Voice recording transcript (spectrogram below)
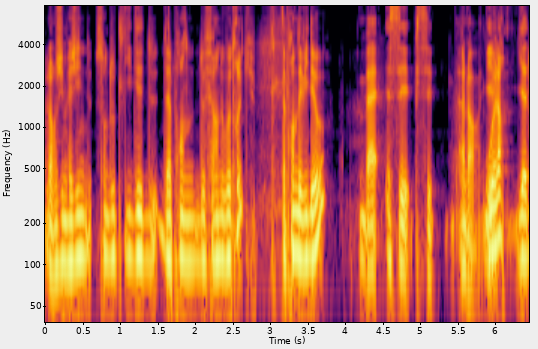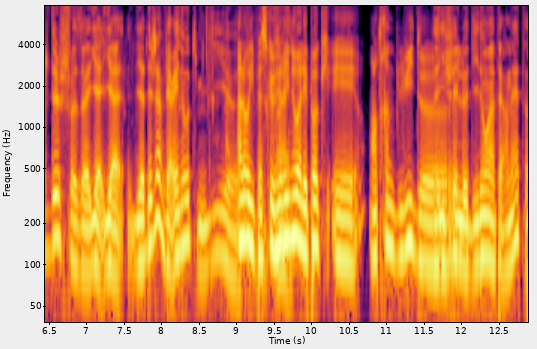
Alors j'imagine sans doute l'idée de- d'apprendre de faire un nouveau truc, d'apprendre des vidéos? bah, c'est, c'est, alors, il y, Ou a- alors- il y a deux choses. Il y a, il y a, il y a déjà Verino qui me dit, euh, Alors oui, parce que Verino à l'époque est en train de lui de. il fait le didon internet.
